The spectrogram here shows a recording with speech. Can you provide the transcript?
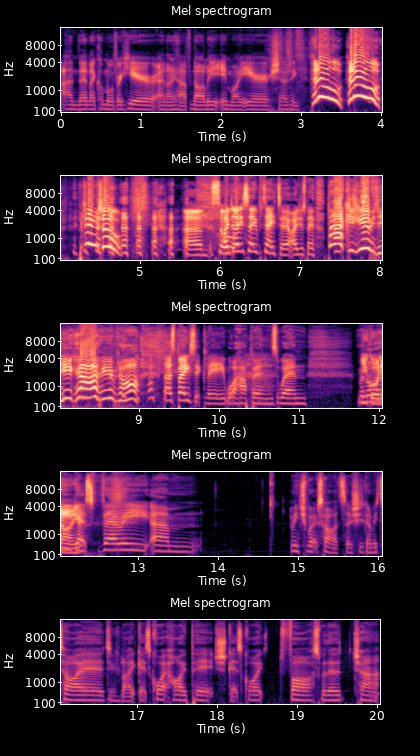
and then I come over here and I have Nolli in my ear shouting, "Hello, hello, potato!" um, so I don't say potato. I just say back as That's basically what happens when You Malloy gets very. Um, I mean, she works hard, so she's going to be tired. Like, gets quite high pitched, gets quite fast with her chat,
